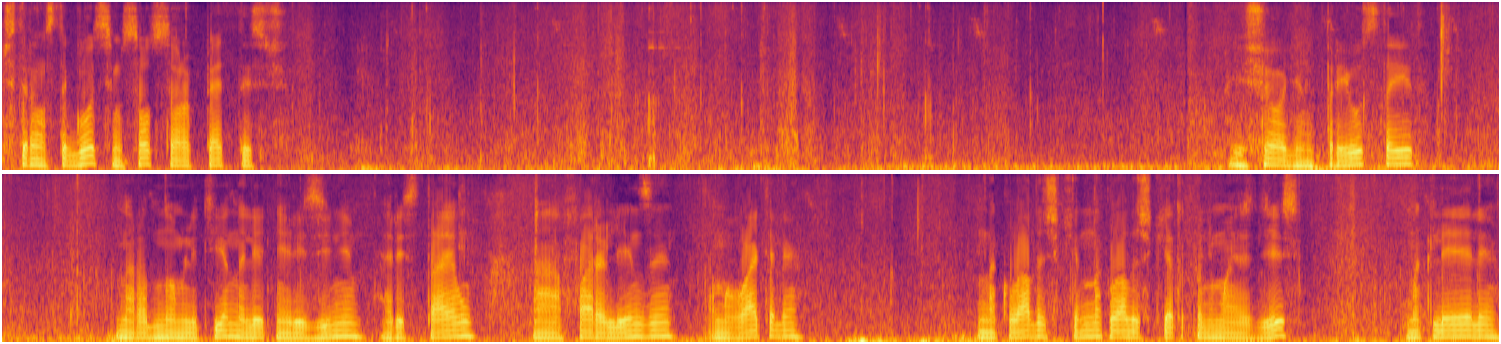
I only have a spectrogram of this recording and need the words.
14 год, 745 тысяч. Еще один Prius стоит на родном литье, на летней резине, рестайл, а, фары, линзы, омыватели, накладочки. Накладочки, я так понимаю, здесь наклеили.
